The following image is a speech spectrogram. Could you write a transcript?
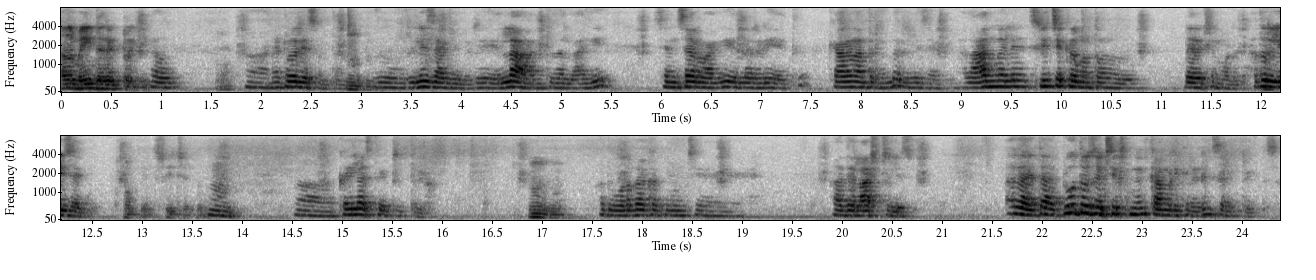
ಅದು ಮೈನ್ ಡೈರೆಕ್ಟರ್ ಆಗಿ. ಹೌದು. ನೆಟೋರಿಯಸ್ ಅಂತ. ಇದು ರಿಲೀಸ್ ಆಗಲಿಲ್ಲ ರೀ. ಎಲ್ಲ ಹಂತದಲ್ಲಾಗಿ ಸೆನ್ಸಾರ್ವಾಗಿ ಎಲ್ಲ ರೆಡಿ ಆಯಿತು. ಕಾರಣಾಂತರದಿಂದ ರಿಲೀಸ್ ಆಗಲಿಲ್ಲ. ಅದಾದಮೇಲೆ ಶ್ರೀಚಕ್ರಮ್ ಅಂತ ಒಂದು ಡೈರೆಕ್ಷನ್ ಮಾಡಿದೆ ಅದು ರಿಲೀಸ್ ಆಗಿದೆ. ಓಕೆ ಶ್ರೀಚಕ್ರಮ್ ಹ್ಞೂ ಕೈಲಾಸ್ ಥಿಯೇಟ್ರ್ ಇತ್ತಲ್ಲ ಅದು ಹೊಡೆದಾಕಕ್ಕೆ ಮುಂಚೆ ಅದೇ ಲಾಸ್ಟ್ ರಿಲೀಸ್ ಅದಾಯ್ತಾ ಟೂ ತೌಸಂಡ್ ಸಿಕ್ಸ್ನಲ್ಲಿ ಕಾಮಿಡಿ ಕನ್ನಡಿಗೆ ಸೆಲೆಕ್ಟ್ ಆಯಿತು ಸರ್.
